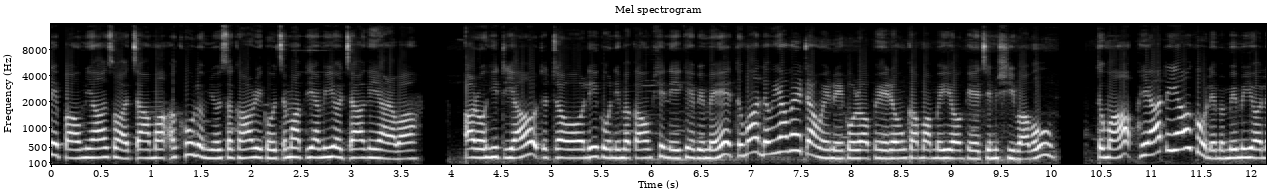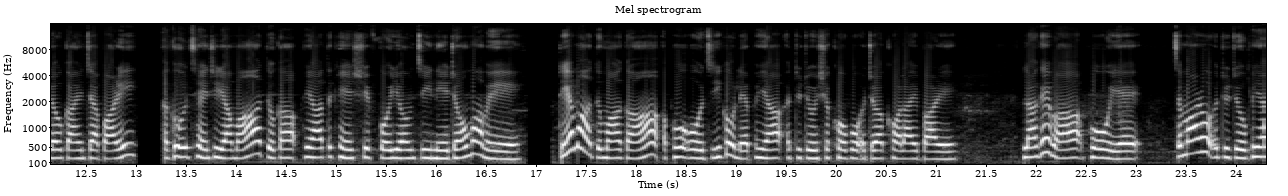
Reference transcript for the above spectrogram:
နှစ်ပေါင်းများစွာကြာမှအခုလိုမျိုးစကားတွေကိုကျမပြန်ပြီးတော့ကြားခဲ့ရတာပါ။အာရိုဟီတယောက်တော်တော်လေးကိုနေမကောင်းဖြစ်နေခဲ့ပေမဲ့သူမလုံရမယ့်တာဝန်တွေကိုတော့ဘယ်တော့မှမလျော့ခဲ့ခြင်းမရှိပါဘူး။ သူမဖះတရားကိုလည်းမမေ့မလျော့လုပ်ကိုင်းတတ်ပါတယ်။အခုချိန်ထိတော့မှသူကဖះသခင် shift ကိုယုံကြည်နေတော့မှာပဲ။တရားမှသူမကအဖိုးအိုကြီးကိုလည်းဖះအတူတူရှိခိုးဖို့အတွက်ခေါ်လိုက်ပါတယ်။လာခဲ့ပါအဖိုးရဲ့ကျမတို့အတူတူဖះ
